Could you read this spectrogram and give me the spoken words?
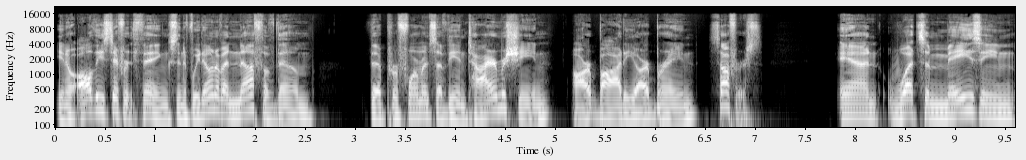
you know, all these different things. And if we don't have enough of them, the performance of the entire machine, our body, our brain suffers. And what's amazing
